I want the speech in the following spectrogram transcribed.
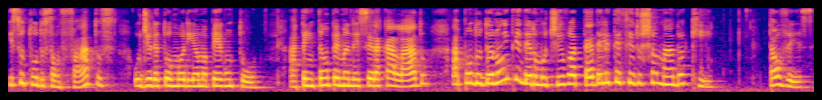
Isso tudo são fatos? O diretor Moriyama perguntou. Até então permanecera calado, a ponto de eu não entender o motivo até dele ter sido chamado aqui. Talvez.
